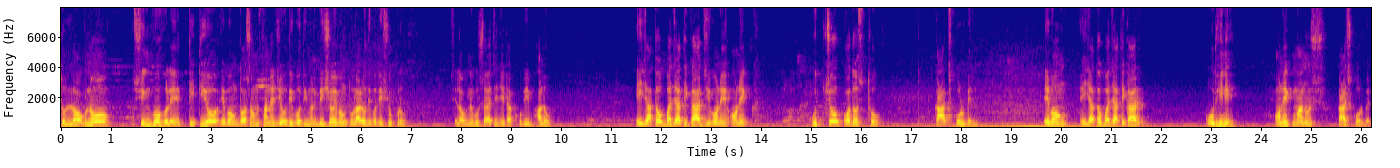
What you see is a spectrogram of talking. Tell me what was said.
তো লগ্ন সিংহ হলে তৃতীয় এবং দশম স্থানের যে অধিপতি মানে বিষ এবং তুলার অধিপতি শুক্র, সে লগ্নে বসে আছে, যেটা খুবই ভালো। এই জাতক বা জাতিকা জীবনে অনেক উচ্চ পদস্থ কাজ করবেন। এবং এই জাতক বা জাতিকার অধীনে অনেক মানুষ কাজ করবেন।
